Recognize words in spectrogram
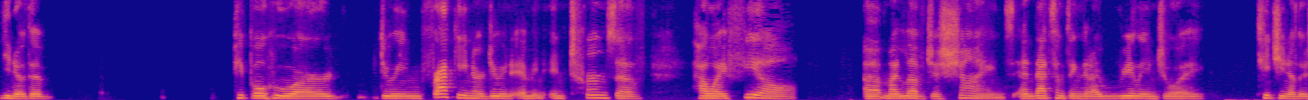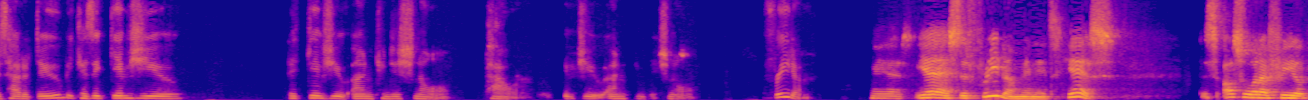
you know, the people who are doing fracking are doing. I mean, in terms of how I feel, uh, my love just shines. And that's something that I really enjoy teaching others how to do because it gives you it gives you unconditional power. It gives you unconditional freedom. Yes. Yes the freedom in it. Yes. That's also what i feel.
